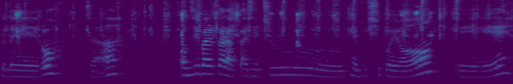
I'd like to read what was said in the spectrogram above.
그대로 자 엄지발가락까지 쭉 해주시고요. 예.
